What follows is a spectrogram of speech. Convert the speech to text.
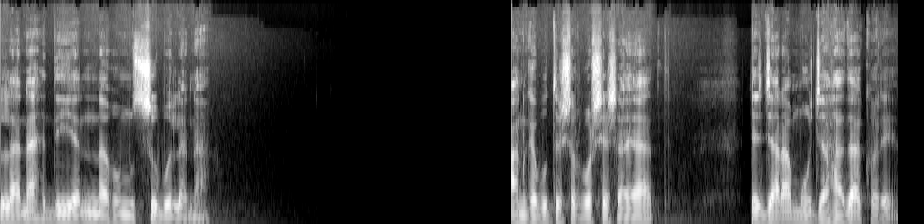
লানাহদিয়ান্নাহুম সুবুলানা। আনকাবুতের সর্বশেষ আয়াত যে যারা মুজাহাদা করে,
